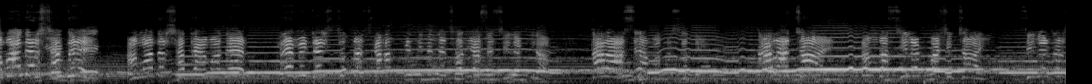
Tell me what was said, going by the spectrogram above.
আমাদের সাথে আমাদের সাথে আমাদের রেমিটেন্স যোদ্ধা সারা পৃথিবীতে ছড়িয়ে আছে সিলেটরা। তারা আছে আমাদের সাথে। তারা চায়, আমরা সিলেটবাসী চাই। সিলেটের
